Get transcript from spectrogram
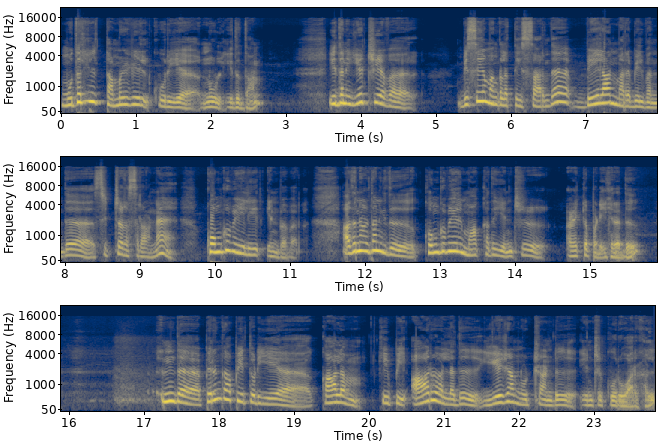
முதலில் தமிழில் கூறிய நூல் இதுதான். இதனை இயற்றியவர் விசயமங்கலத்தை சார்ந்த வேளாண் மரபில் வந்த சிற்றரசரான கொங்குவேலீர் என்பவர். அதனால்தான் இது கொங்குவேல் மாக்கதை என்று அழைக்கப்படுகிறது. இந்த பெருங்காப்பியத்துடைய காலம் கிபி ஆறு அல்லது ஏழாம் நூற்றாண்டு என்று கூறுவார்கள்.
